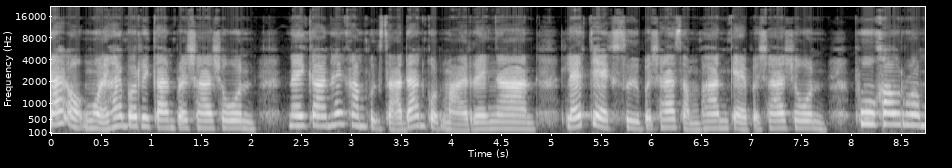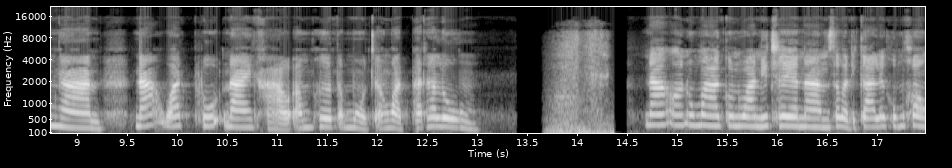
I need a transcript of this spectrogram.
ได้ออกหน่วยให้บริการประชาชน ในการให้คำปรึกษาด้านกฎหมายแรงงานและแจกสื่อประชาสัมพันธ์แก่ประชาชน ผู้เข้าร่วมงาน ณวัดพลุนายขาวอำเภอตะโหมดจังหวัดพัทลุง นางออนอุมากุลวานิชยนันสวัสดิการและคุ้มครอง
